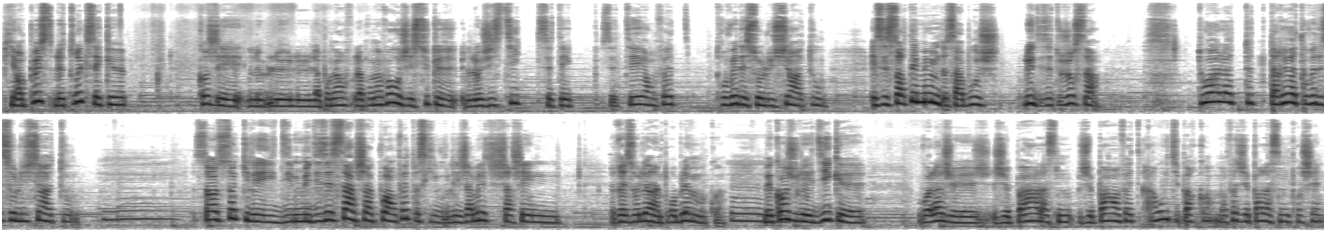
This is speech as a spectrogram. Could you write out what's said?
Puis en plus, le truc c'est que quand j'ai le, la première la première fois où j'ai su que logistique c'était c'était en fait trouver des solutions à tout. Et c'est sorti même de sa bouche. Lui il disait toujours ça. Toi là, tu arrives à trouver des solutions à tout sans, sans qu'il me disait ça à chaque fois en fait parce qu'il voulait jamais chercher une résoudre un problème quoi. Mhm. Mais quand je lui ai dit que voilà je, je, je pars la semaine- je pars en fait ah oui tu pars quand? Mais en fait je pars la semaine prochaine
